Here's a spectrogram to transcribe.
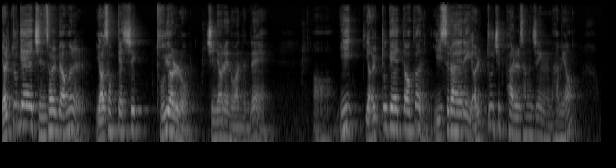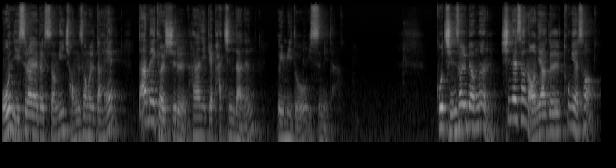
12개의 진설병을 6개씩 두 열로 진열해 놓았는데 어, 이 12개의 떡은 이스라엘의 12지파를 상징하며 온 이스라엘 백성이 정성을 다해 땀의 결실을 하나님께 바친다는 의미도 있습니다. 그 진설병은 시내산 언약을 통해서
